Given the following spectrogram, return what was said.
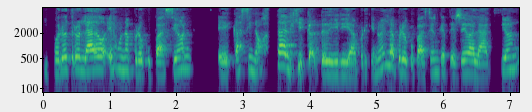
Y por otro lado, es una preocupación eh, casi nostálgica, te diría, porque no es la preocupación que te lleva a la acción,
